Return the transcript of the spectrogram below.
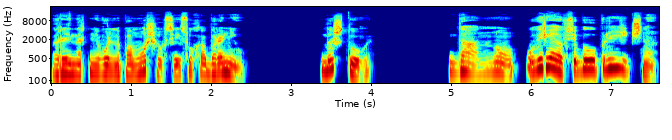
Рейнард невольно поморщился и сухо оборонил. «Да что вы!» «Да, ну, уверяю, все было прилично».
